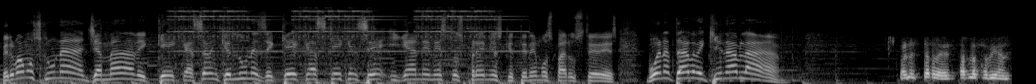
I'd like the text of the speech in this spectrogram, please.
Pero vamos con una llamada de quejas. ¿Saben que es lunes de quejas? Quéjense y ganen estos premios que tenemos para ustedes. Buena tarde, ¿quién habla? Buenas tardes, habla Fabián.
